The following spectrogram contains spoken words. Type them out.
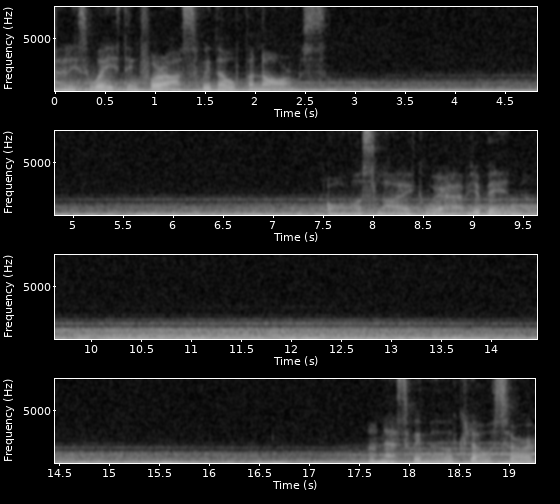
that is waiting for us with open arms. Almost like, where have you been? As we move closer,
